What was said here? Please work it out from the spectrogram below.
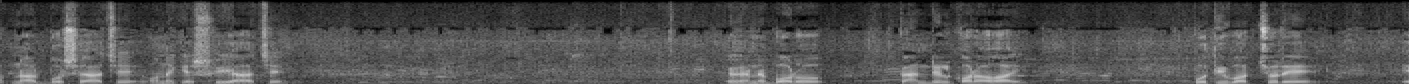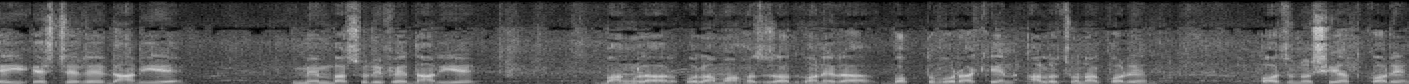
আপনার বসে আছে, অনেকে শুয়ে আছে। এখানে বড় প্যান্ডেল করা হয়। প্রতি বছরে এই স্টেটে দাঁড়িয়ে, মেম্বার শরীফে দাঁড়িয়ে বাংলার ওলামা হজরত গণেরা বক্তব্য রাখেন, আলোচনা করেন অজনসিয়াত করেন।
